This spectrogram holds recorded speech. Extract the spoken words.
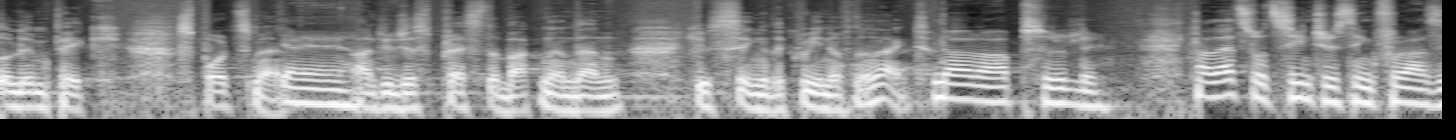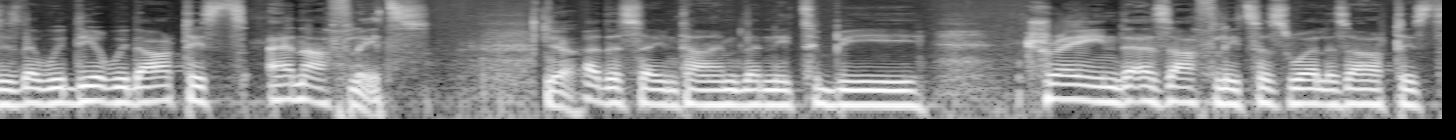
Olympic sportsman, Yeah, and you just press the button and then you sing the Queen of the Night. No, no, absolutely. No, that's what's interesting for us is that we deal with artists and athletes Yeah. at the same time. They need to be trained as athletes as well as artists.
